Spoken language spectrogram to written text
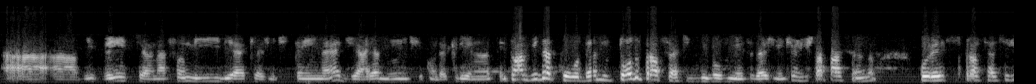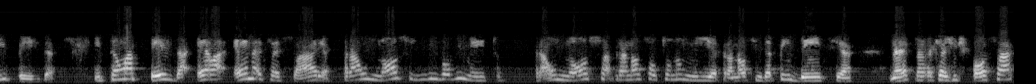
a, a, vivência na família que a gente tem, né, diariamente, quando é criança. Então, a vida toda, todo o processo de desenvolvimento da gente, a gente está passando por esses processos de perda. Então a perda ela é necessária para o nosso desenvolvimento, para a nossa autonomia, para a nossa independência, né? Para que a gente possa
